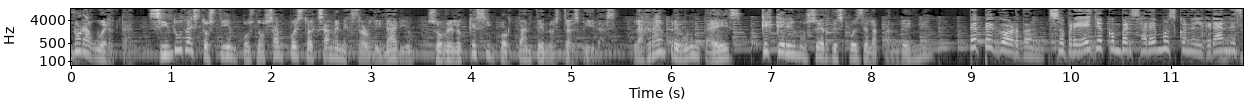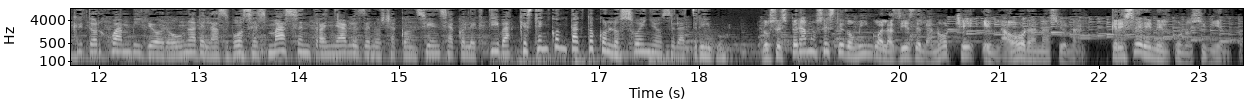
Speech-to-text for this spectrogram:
Nora Huerta, sin duda estos tiempos nos han puesto examen extraordinario sobre lo que es importante en nuestras vidas. La gran pregunta es, ¿qué queremos ser después de la pandemia? Pepe Gordon. Sobre ello conversaremos con el gran escritor Juan Villoro, una de las voces más entrañables de nuestra conciencia colectiva que está en contacto con los sueños de la tribu. Los esperamos este domingo a las 10 de la noche en la Hora Nacional. Crecer en el conocimiento.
